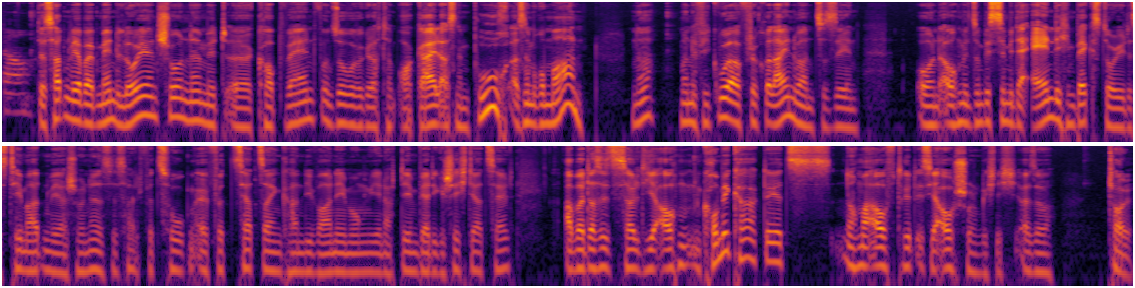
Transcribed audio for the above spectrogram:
Ja. das hatten wir bei Mandalorian schon, ne, mit äh, Cobb Vanth und so, wo wir gedacht haben, oh geil, aus einem Buch, aus einem Roman, ne, mal eine Figur auf der Leinwand zu sehen. Und auch mit so ein bisschen mit der ähnlichen Backstory, das Thema hatten wir ja schon, ne, dass es halt verzogen, äh, verzerrt sein kann, die Wahrnehmung, je nachdem, wer die Geschichte erzählt. Aber dass jetzt halt hier auch ein Comic-Charakter jetzt nochmal auftritt, ist ja auch schon richtig, also toll.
